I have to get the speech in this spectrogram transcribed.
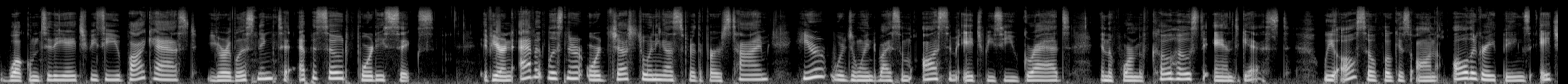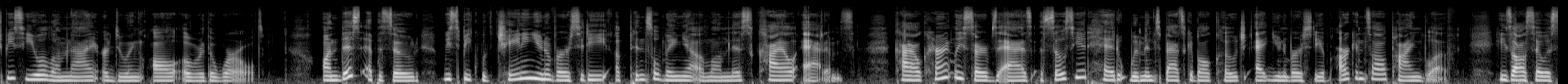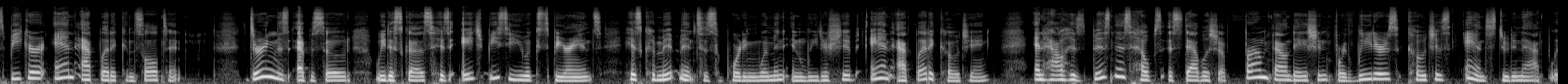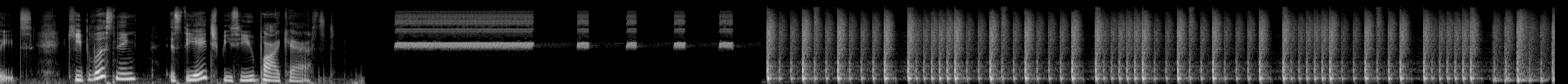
Welcome to the HBCU podcast. You're listening to episode 46. If you're an avid listener or just joining us for the first time, here we're joined by some awesome HBCU grads in the form of co host and guest. We also focus on all the great things HBCU alumni are doing all over the world. On this episode, we speak with Cheyney University of Pennsylvania alumnus Kyle Adams. Kyle currently serves as Associate Head Women's Basketball Coach at University of Arkansas Pine Bluff. He's also a speaker and athletic consultant. During this episode, we discuss his HBCU experience, his commitment to supporting women in leadership and athletic coaching, and how his business helps establish a firm foundation for leaders, coaches, and student athletes. Keep listening. It's the HBCU podcast.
